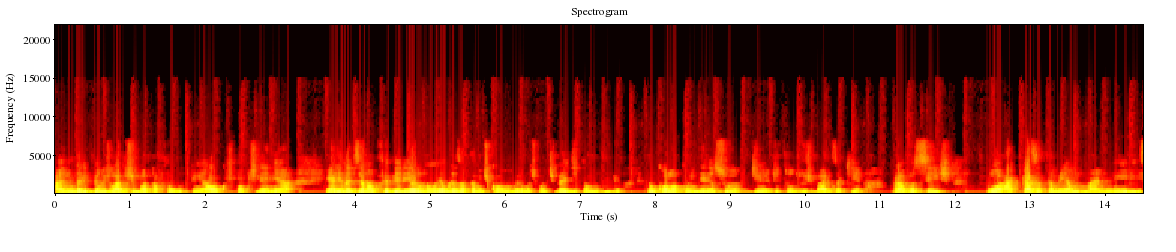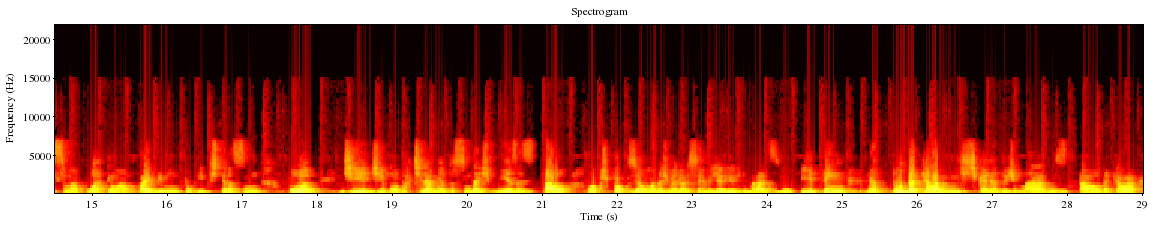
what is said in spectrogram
Ainda ali pelos lados de Botafogo tem a Alcos Pocos DNA. É ali na 19 de fevereiro, não lembro exatamente qual é o número, mas quando estiver editando o vídeo, eu coloco o endereço de, de todos os bares aqui para vocês. Pô, a casa também é maneiríssima, pô, tem uma vibe muito hipster assim, pô, de, de compartilhamento assim das mesas e tal. Pocos Pocos é uma das melhores cervejarias do Brasil e tem né, toda aquela mística né, dos magos e tal, daquela,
